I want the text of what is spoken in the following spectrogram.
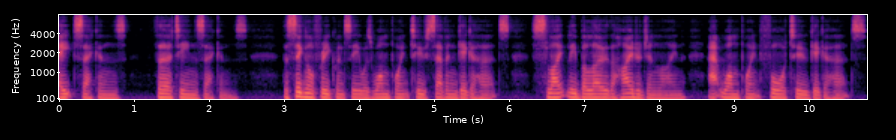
8 seconds, 13 seconds. The signal frequency was 1.27 GHz, slightly below the hydrogen line at 1.42 GHz.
